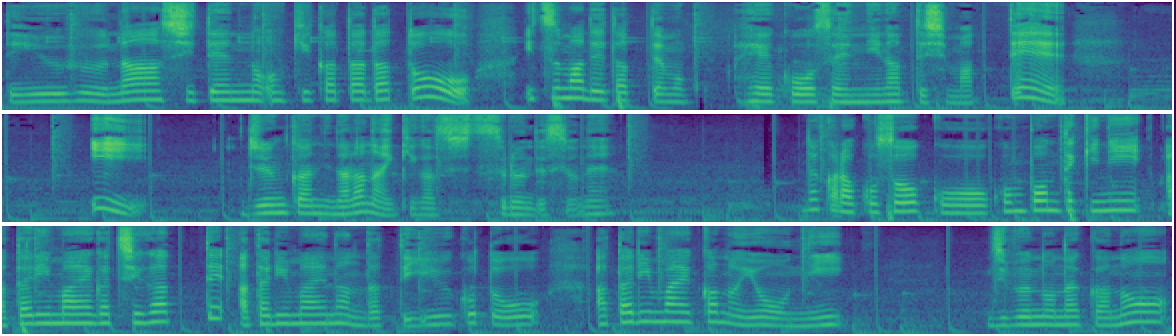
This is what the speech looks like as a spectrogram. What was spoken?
ていう風な視点の置き方だといつまでたっても平行線になってしまっていい循環にならない気がするんですよね。だからこそこう根本的に当たり前が違って当たり前なんだっていうことを当たり前かのように自分の中の、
